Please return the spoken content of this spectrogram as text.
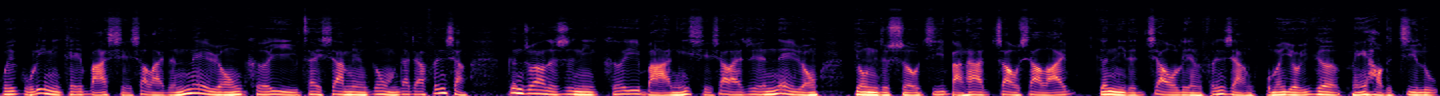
我也鼓励你可以把写下来的内容可以在下面跟我们大家分享。更重要的是，你可以把你写下来这些内容用你的手机把它照下来，跟你的教练分享。我们有一个美好的记录。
